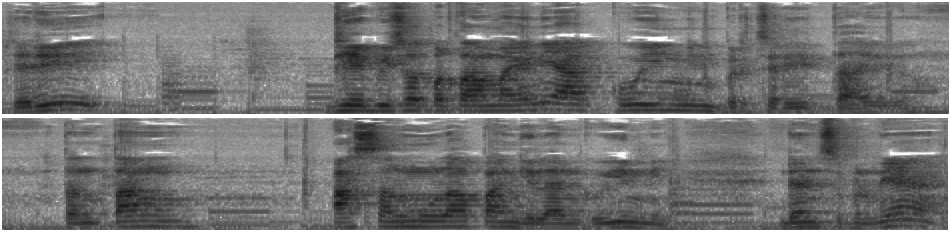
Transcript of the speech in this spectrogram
Jadi di episode pertama ini aku ingin bercerita gitu tentang asal mula panggilanku ini dan sebenarnya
